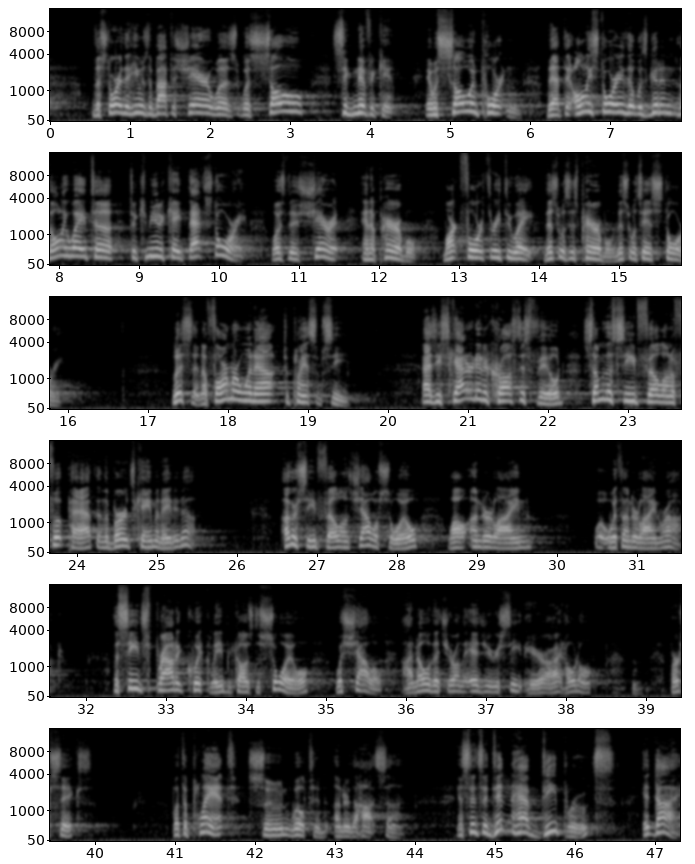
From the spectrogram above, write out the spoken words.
the story that he was about to share was, was so significant. It was so important that the only story that was good, in, the only way to, to communicate that story was to share it in a parable. Mark 4, 3 through 8. This was his parable, this was his story. Listen, a farmer went out to plant some seed. As he scattered it across this field, some of the seed fell on a footpath and the birds came and ate it up. Other seed fell on shallow soil while underlying, with underlying rock. The seed sprouted quickly because the soil was shallow. I know that you're on the edge of your seat here. All right, hold on. Verse 6. But the plant soon wilted under the hot sun. And since it didn't have deep roots, it died.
